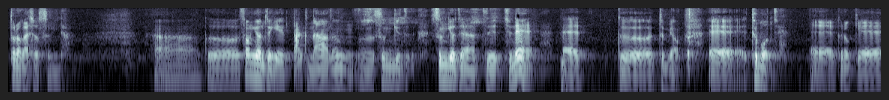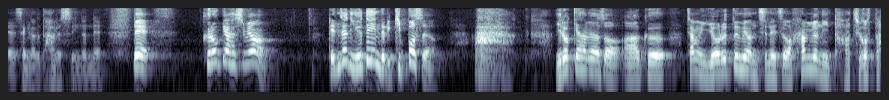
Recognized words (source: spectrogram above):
돌아가셨습니다. 아, 그 성경적에 딱 나오는 순교자, 순교자 중에 그두 명, 두 번째 그렇게 생각을 할수 있는데, 네 그렇게 하시면 굉장히 유대인들이 기뻤어요. 아 이렇게 하면서 아그 참 열흘 뜨면 지내서 한 명이 다 죽었다.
